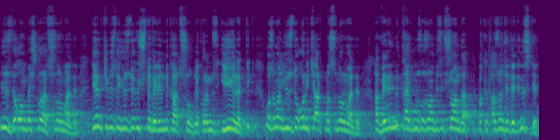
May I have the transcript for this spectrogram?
yüzde 15 kur artışı normaldir. Diyelim ki bizde yüzde 3 de verimlilik artışı oldu. Ekonomimizi iyi yönettik. O zaman yüzde 12 artması normaldir. Ha verimlilik kaybımız o zaman bizim şu anda bakın az önce dediniz ki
